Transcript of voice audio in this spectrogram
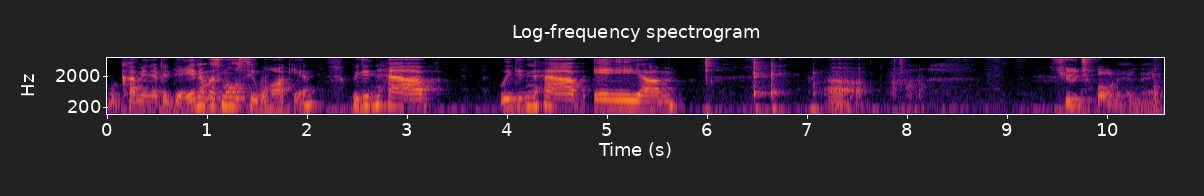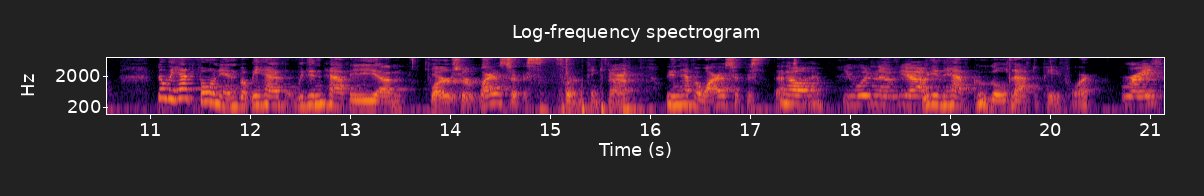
would come in every day, and it was mostly walk-in. We didn't have, we didn't have a. Um, Huge phone in there. no, we had phone in, but we had we didn't have a um, Wire service. wire service. That's what I'm thinking. Yeah. Of. We didn't have a wire service at that no, time. you wouldn't have, yeah. We didn't have Google to have to pay for. right?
